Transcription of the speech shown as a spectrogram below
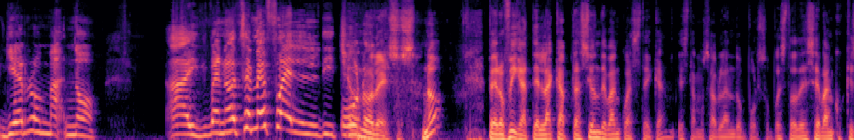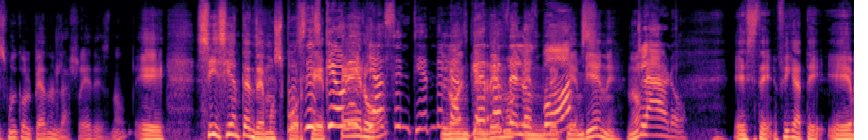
hierro, no. Ay, bueno, se me fue el dicho. Uno de esos, ¿no? Pero fíjate, la captación de Banco Azteca, estamos hablando por supuesto de ese banco que es muy golpeado en las redes, ¿no? Eh, sí, sí entendemos por Pues qué, es que ahora pero ya se entienden las guerras de los en- bots. quién viene, ¿no? Claro. Este, fíjate, eh,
